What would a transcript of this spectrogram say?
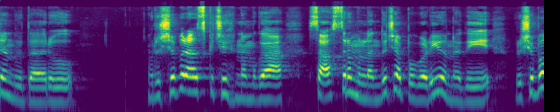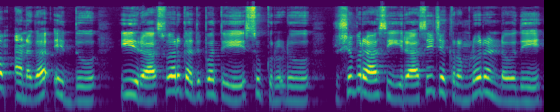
చెందుతారు. వృషభ రాశికి చిహ్నముగా శాస్త్రములందు చెప్పబడి ఉన్నది. వృషభం అనగా ఎద్దు. ఈ రాశి వారికి అధిపతి శుక్రుడు. వృషభ రాశి రాశి చక్రంలో రెండవది.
